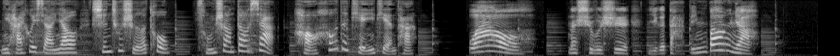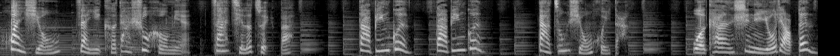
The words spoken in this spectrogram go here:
你还会想要伸出舌头，从上到下好好的舔一舔它。”哇哦，那是不是一个大冰棒呀？浣熊在一棵大树后面咂起了嘴巴。大冰棍，大冰棍，大棕熊回答：“我看是你有点笨。”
